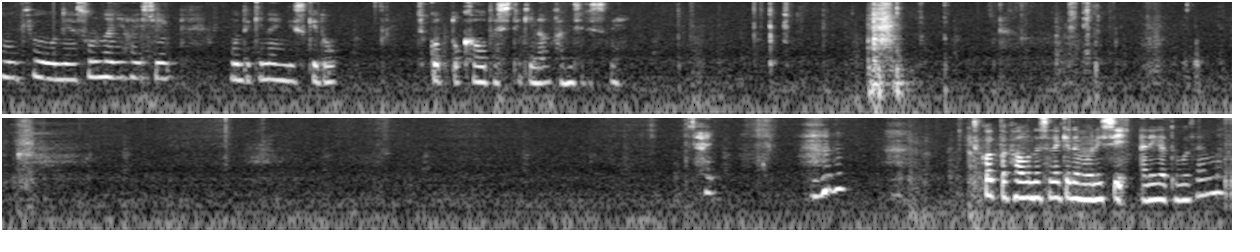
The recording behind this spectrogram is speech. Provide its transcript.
そう今日ねそんなに配信もできないんですけどちょこっと顔出し的な感じですね。はい。ちょこっと顔出しだけでも嬉しい。ありがとうございます。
